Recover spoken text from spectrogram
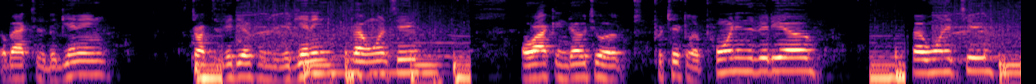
go back to the beginning, start the video from the beginning if I want to. Or I can go to a particular point in the video if I wanted to.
